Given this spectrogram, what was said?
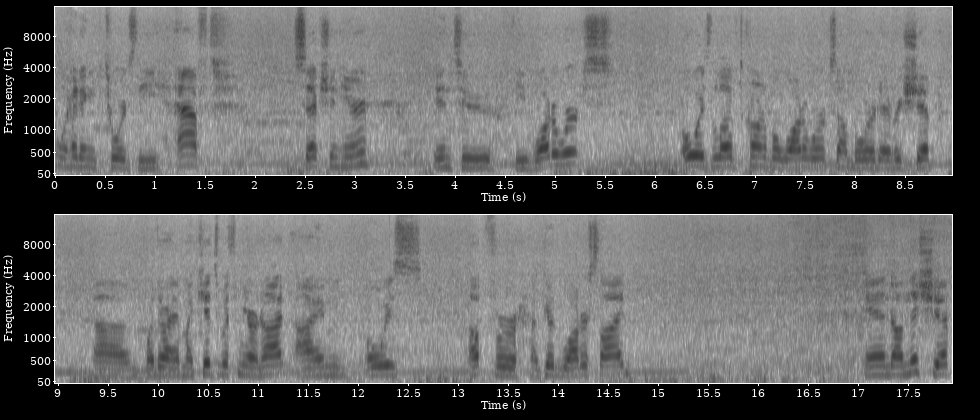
And we're heading towards the aft section here into the waterworks. Always loved Carnival Waterworks on board every ship. Um, whether I have my kids with me or not, I'm always up for a good water slide. And on this ship,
